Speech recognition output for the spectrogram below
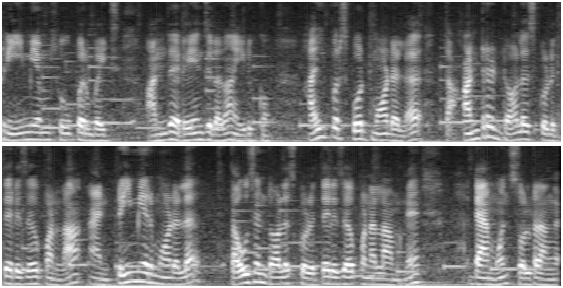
ப்ரீமியம் சூப்பர் பைக்ஸ் அந்த ரேஞ்சில் தான் இருக்கும். ஹைப்பர் ஸ்போர்ட் மாடலை த ஹண்ட்ரட் டாலர்ஸ் கொடுத்து ரிசர்வ் பண்ணலாம். அண்ட் ப்ரீமியர் மாடலை தௌசண்ட் டாலர்ஸ் கொடுத்து ரிசர்வ் பண்ணலாம்னு டேம்னு சொல்கிறாங்க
